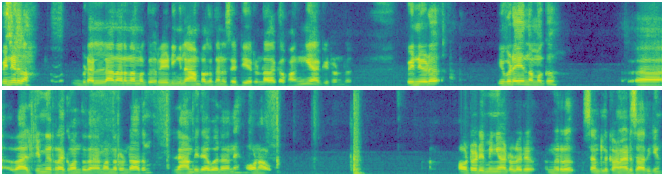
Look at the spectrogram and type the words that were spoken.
പിന്നീട് ഇവിടെ എല്ലാം തന്നെ നമുക്ക് റീഡിങ് ലാമ്പൊക്കെ തന്നെ സെറ്റ് ചെയ്തിട്ടുണ്ട്. അതൊക്കെ ഭംഗിയാക്കിയിട്ടുണ്ട്. പിന്നീട് ഇവിടെയും നമുക്ക് വാലിറ്റി മിററൊക്കെ വന്നത് വന്നിട്ടുണ്ട്. അതും ലാമ്പ് ഇതേപോലെ തന്നെ ഓൺ ആവും. ഓട്ടോ ഡിമ്മിങ് ആയിട്ടുള്ളൊരു മിറർ സെന്ററിൽ കാണാനായിട്ട് സാധിക്കും.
